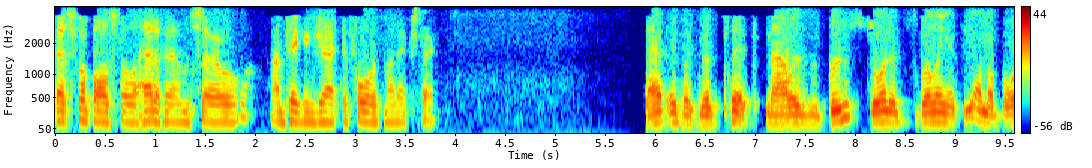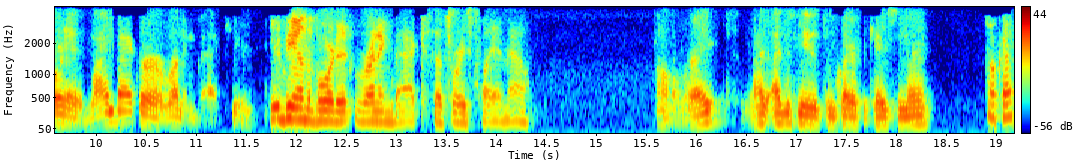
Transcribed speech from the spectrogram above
best football is still ahead of him. So I'm taking Jack DeFoor with my next pick. That is a good pick. Now, is Bruce Jordan Swilling, is he on the board at linebacker or running back here? He'd be on the board at running back because that's where he's playing now. All right. I, I just needed some clarification there. Okay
